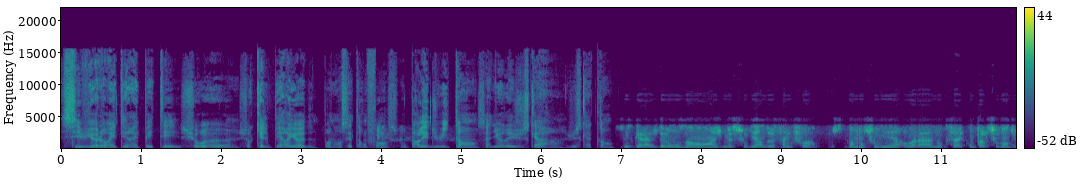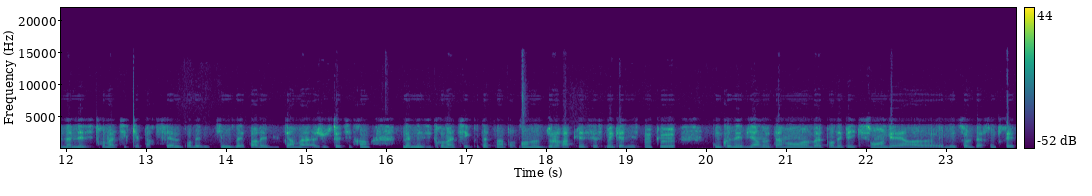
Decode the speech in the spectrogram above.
Ces viols ont été répétés sur euh, sur quelle période pendant cette enfance? On parlait de 8 ans, ça a duré jusqu'à jusqu'à quand? Jusqu'à l'âge de 11 ans, et je me souviens de 5 fois dans mon souvenir. Voilà, donc c'est vrai qu'on parle souvent d'une amnésie traumatique qui est partielle pour des victimes. Vous avez parlé du terme à, juste titre. Hein. L'amnésie traumatique, peut-être c'est important de, le rappeler, c'est ce mécanisme que qu'on connaît bien, notamment bah, pour des pays qui sont en guerre. Euh, les soldats sont très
